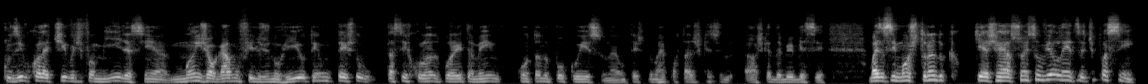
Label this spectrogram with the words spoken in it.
inclusive coletivos de família, assim, mães jogavam filhos no rio. Tem um texto está circulando por aí também contando um pouco isso, né? Um texto de uma reportagem que acho que é da BBC. Mas assim, mostrando que as reações são violentas, é tipo assim,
